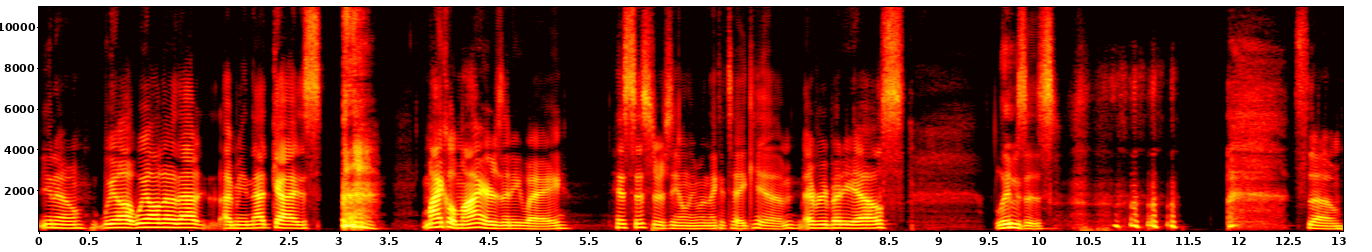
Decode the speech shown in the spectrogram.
you know, we all we all know that I mean, that guy's Michael Myers anyway. His sister's the only one that could take him. Everybody else loses. so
